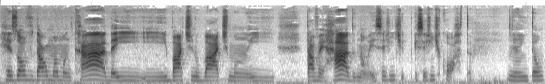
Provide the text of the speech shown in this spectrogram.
resolve dar uma mancada e, e, bate no Batman e tava errado, não, esse a gente, esse a gente corta. Né? Então,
